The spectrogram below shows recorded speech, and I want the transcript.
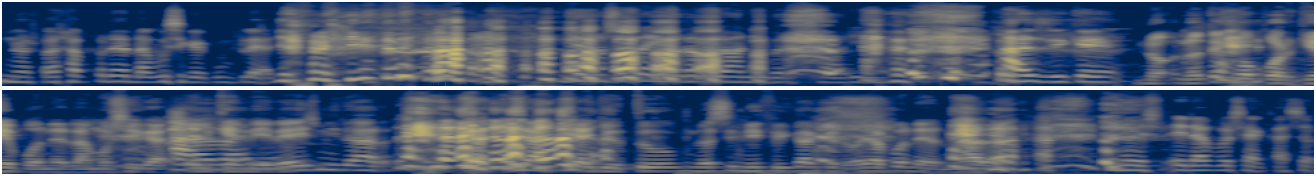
nos vas a poner la música de cumpleaños. Yo no sé traigo regalo de aniversario. Así que. No, no tengo por qué poner la música. Ah, el que me veáis mirar ir hacia YouTube no significa que no vaya a poner nada. No, era por si acaso.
